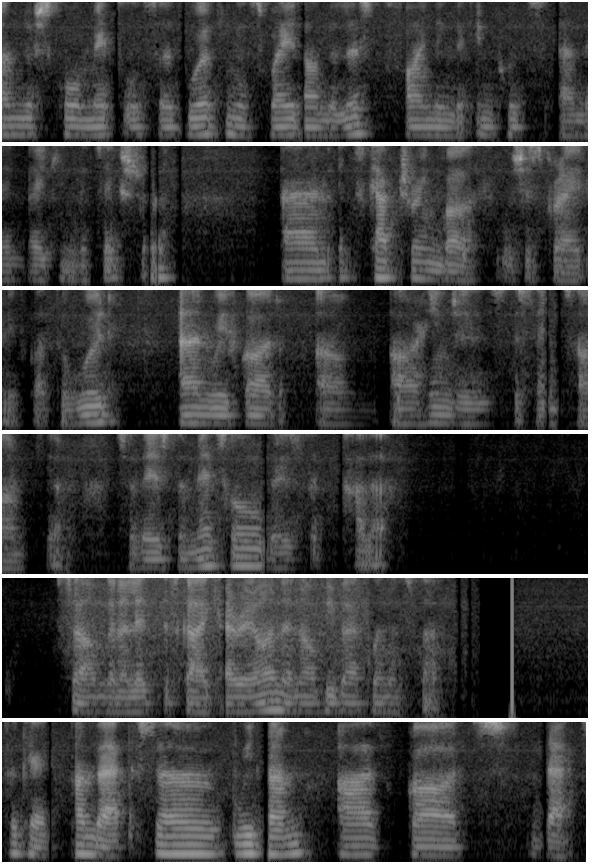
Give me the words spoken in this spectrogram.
underscore metal. So it's working its way down the list finding the inputs and then making the texture. And it's capturing both which is great. We've got the wood and we've got um, our hinges at the same time here. So there's the metal there's the color. So I'm gonna let this guy carry on and I'll be back when it's done. Okay I'm back. So we're done. I've got that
